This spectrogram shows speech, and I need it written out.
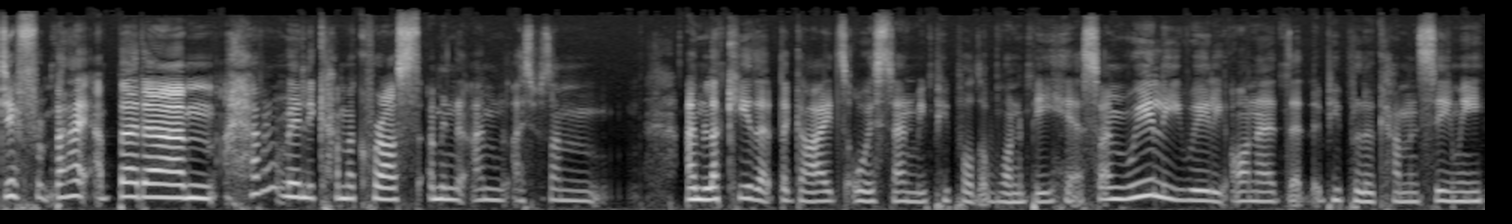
different but I but um I haven't really come across I mean I'm I suppose I'm I'm lucky that the guides always send me people that want to be here. So I'm really, really honored that the people who come and see me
